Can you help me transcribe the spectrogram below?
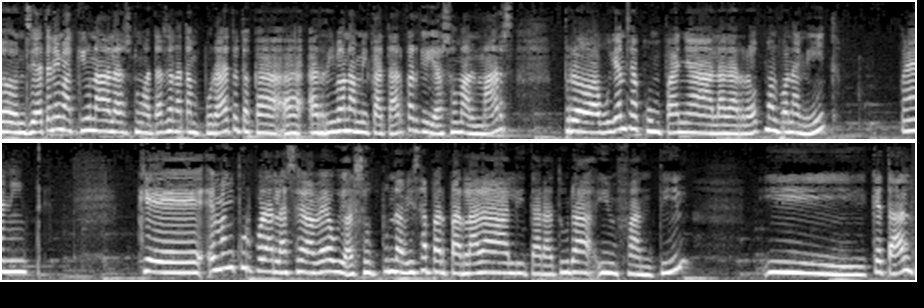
Doncs ja tenim aquí una de les novetats de la temporada, tot i que eh, arriba una mica tard perquè ja som al març, però avui ens acompanya la de Roc, molt bona nit. Bona nit. Que hem incorporat la seva veu i el seu punt de vista per parlar de literatura infantil i què tal?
